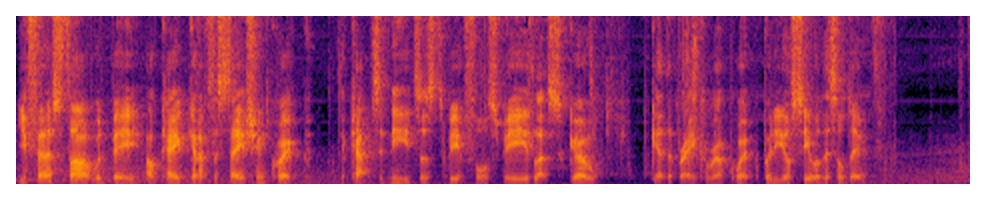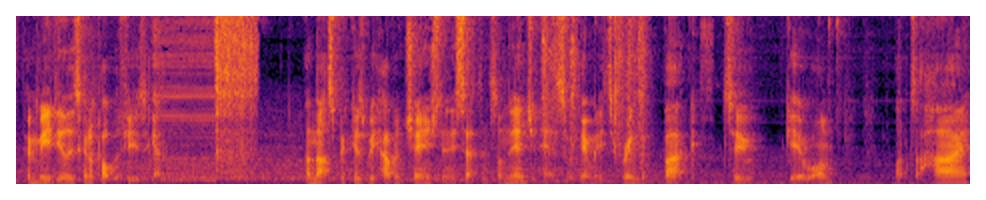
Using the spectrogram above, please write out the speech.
Your first thought would be, okay, get off the station quick. The captain needs us to be at full speed. Let's go get the breaker real quick. But you'll see what this will do. Immediately it's going to pop the fuse again. And that's because we haven't changed any settings on the engine here. So again, we need to bring them back to gear 1, onto high,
